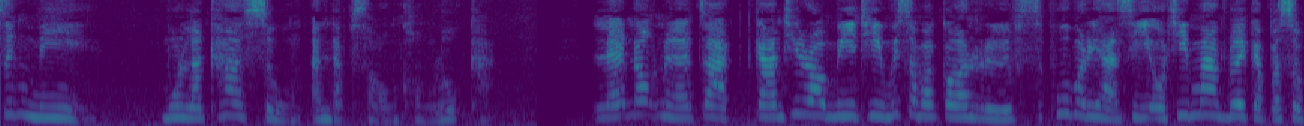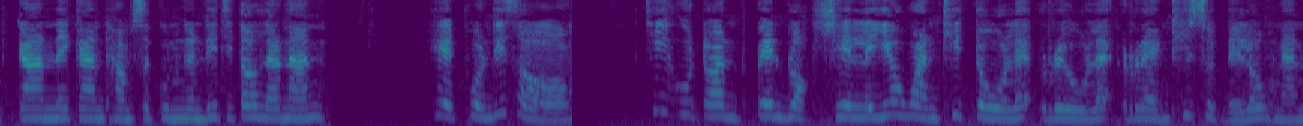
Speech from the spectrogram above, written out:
ซึ่งมีมูลค่าสูงอันดับ2ของโลกค่ะ และนอกเหนือจากการที่เรามีทีมวิศวกรหรือผู้บริหาร CEO ที่มากด้วยกับประสบการณ์ในการทำสกุลเงินดิจิตอลแล้วนั้น เหตุผลที่ 2 ที่อูตรอนเป็นบล็อกเชนเลเยอร์วันที่โตและเร็วและแรงที่สุดในโลกนั้น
